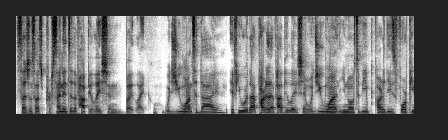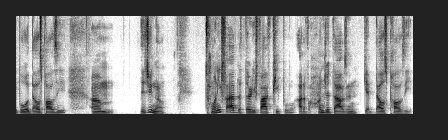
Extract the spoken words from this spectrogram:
such and such percentage of the population, but like, would you want to die if you were that part of that population? Would you want you know to be part of these four people with Bell's palsy? Um, did you know? 25 to 35 people out of 100,000 get Bell's palsy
